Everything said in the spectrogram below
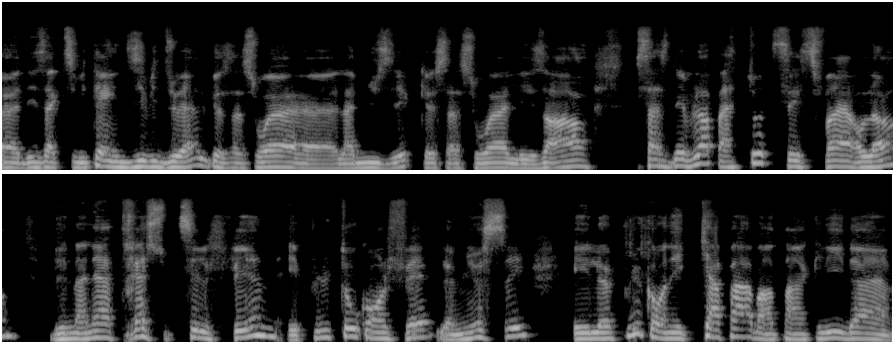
euh, des activités individuelles, que ce soit euh, la musique, que ce soit les arts. Ça se développe à toutes ces sphères-là d'une manière très subtile, fine, et plus tôt qu'on le fait, le mieux c'est. Et le plus qu'on est capable en tant que leader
